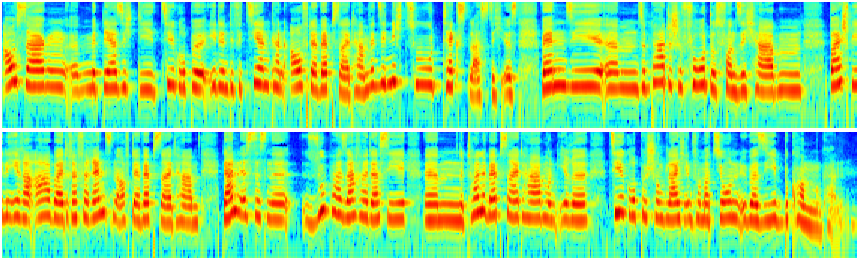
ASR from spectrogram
Aussagen, äh, mit der sich die Zielgruppe identifizieren kann, auf der Website haben, wenn sie nicht zu textlastig ist, wenn sie ähm, sympathische Fotos von sich haben, Beispiele ihrer Arbeit, Referenzen auf der Website haben, dann ist es eine super Sache, dass sie ähm, eine tolle Website haben und ihre Zielgruppe schon gleich Informationen über sie bekommen kann.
